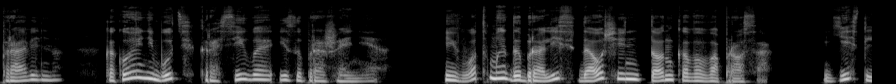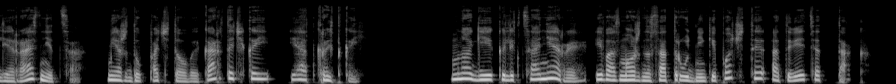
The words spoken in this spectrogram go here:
Правильно, какое-нибудь красивое изображение. И вот мы добрались до очень тонкого вопроса. Есть ли разница между почтовой карточкой и открыткой? Многие коллекционеры и, возможно, сотрудники почты ответят так.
